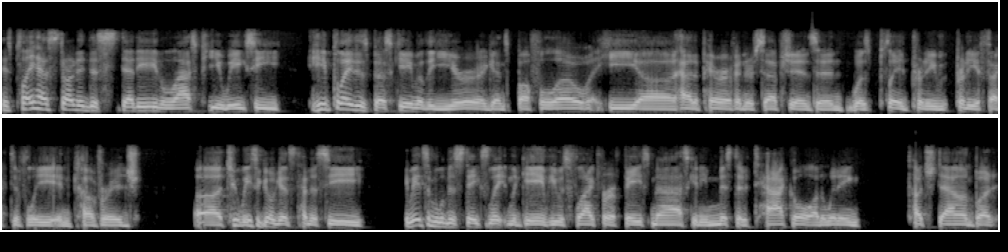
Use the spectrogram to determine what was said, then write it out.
his play has started to steady the last few weeks. He he played his best game of the year against Buffalo. He uh, had a pair of interceptions and was played pretty pretty effectively in coverage. Uh, two weeks ago against Tennessee, he made some mistakes late in the game. He was flagged for a face mask and he missed a tackle on a winning touchdown, but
